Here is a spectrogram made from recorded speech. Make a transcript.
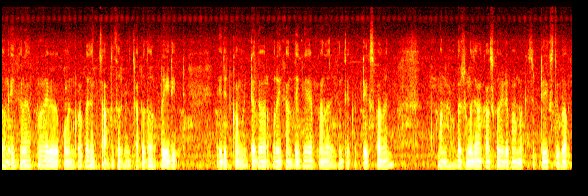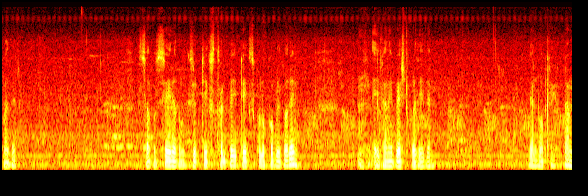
কারণ এখানে আপনারা এভাবে কমেন্ট করার পর এখানে চাপ ধরবেন। চাপ দেওয়ার পরে এডিট এডিট কমেন্টটা দেওয়ার পরে এখান থেকে আপনাদের এখান থেকে টেক্সট পাবেন। মানে আমাদের সঙ্গে যারা কাজ করেন, এরকম আমরা কিছু টেক্সট দেবো আপনাদের। সাপোজ সেই রকম কিছু টেক্সট থাকবে, এই টেক্সটগুলো কপি করে এখানে পেস্ট করে দিবেন। ওকে ডান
